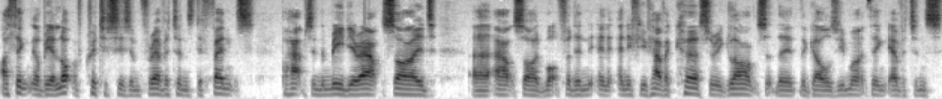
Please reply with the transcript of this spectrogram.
I think there'll be a lot of criticism for Everton's defence, perhaps in the media outside uh, outside Watford. And, and, and, if you have a cursory glance at the, the goals, you might think Everton's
